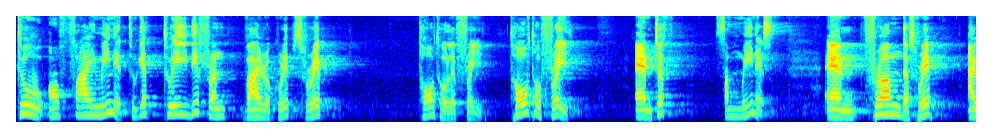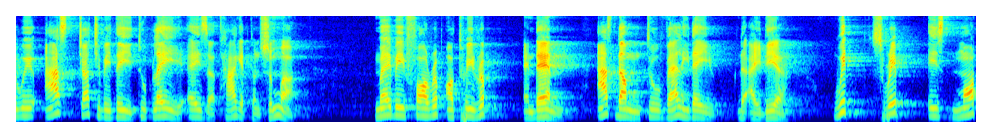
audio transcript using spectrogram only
two or five minutes to get three different viral clips ripped totally free, total free, and just some minutes. And from the script, I will ask ChatGPT to play as a target consumer, maybe four rup or three rup, and then ask them to validate the idea. Which script is more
